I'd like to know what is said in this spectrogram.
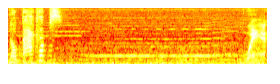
No backups? Where?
